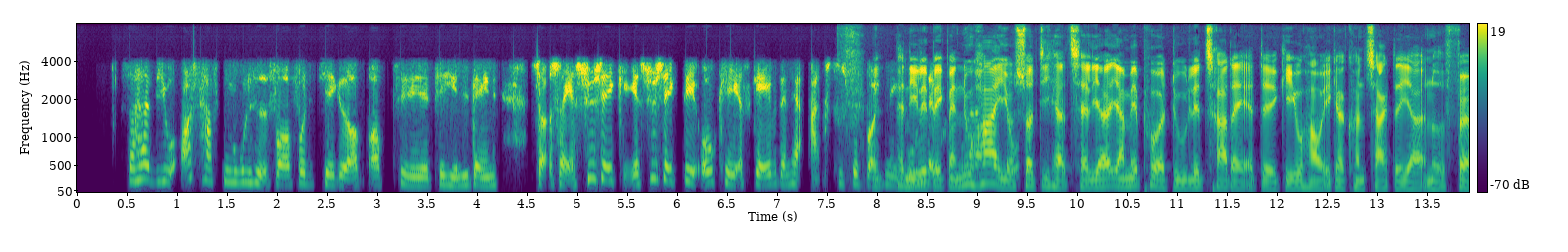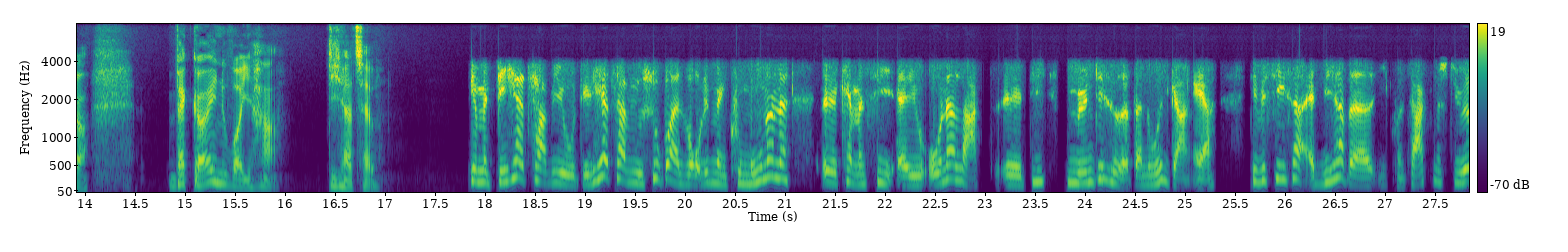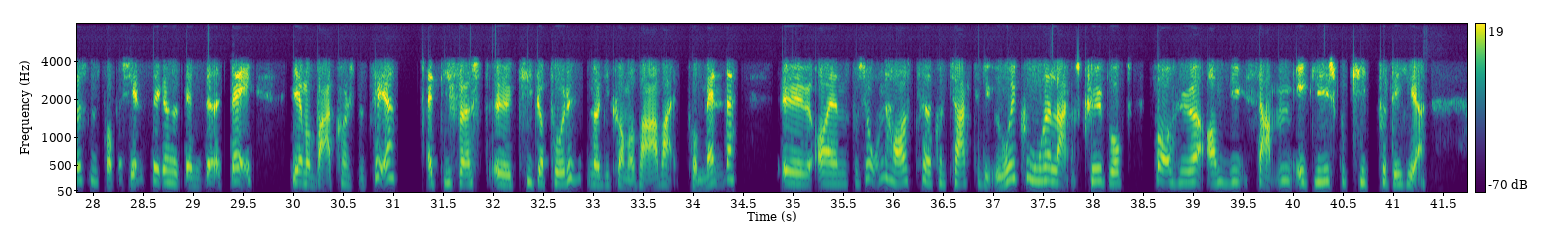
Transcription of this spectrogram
så havde vi jo også haft en mulighed for at få det tjekket op, op til, til helligdagene. Så, så jeg, synes ikke, jeg synes ikke, det er okay at skabe den her angst hos befolkningen. Pernille Bækman, nu har I jo så de her tal. Jeg, jeg er med på, at du er lidt træt af, at uh, GeoHav ikke har kontaktet jer noget før. Hvad gør I nu, hvor I har de her tal? Jamen det her tager vi jo, det her tager vi jo super alvorligt, men kommunerne, øh, kan man sige, er jo underlagt øh, de myndigheder, der nu engang er. Det vil sige så, at vi har været i kontakt med Styrelsen for Patientsikkerhed, der vi været i dag. Jeg må bare konstatere, at de først øh, kigger på det, når de kommer på arbejde på mandag. Øh, og administrationen har også taget kontakt til de øvrige kommuner langs Køgebugt for at høre, om vi sammen ikke lige skulle kigge på det her.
